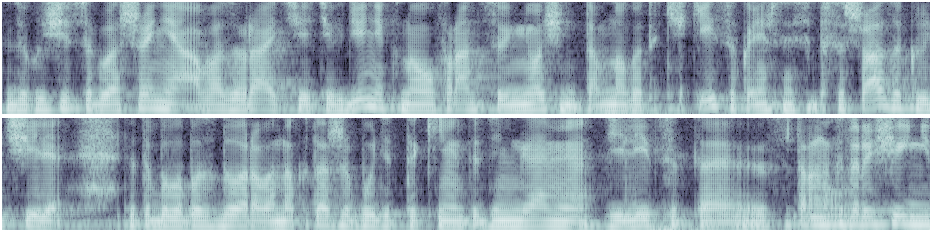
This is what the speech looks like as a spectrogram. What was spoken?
заключить соглашение о возврате этих денег, но у Франции не очень там много таких кейсов. Конечно, если бы США заключили, то это было бы здорово, но кто же будет такими-то деньгами делиться-то? Со страной, которые еще и не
